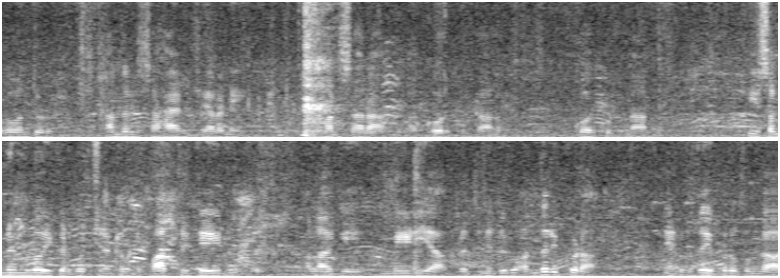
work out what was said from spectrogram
భగవంతుడు అందరికీ సహాయం చేయాలని మనసారా కోరుకుంటాను కోరుకుంటున్నాను. ఈ సమయంలో ఇక్కడికి వచ్చినటువంటి పాత్రికేయులు అలాగే మీడియా ప్రతినిధులు అందరికీ కూడా నేను హృదయపూర్వకంగా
